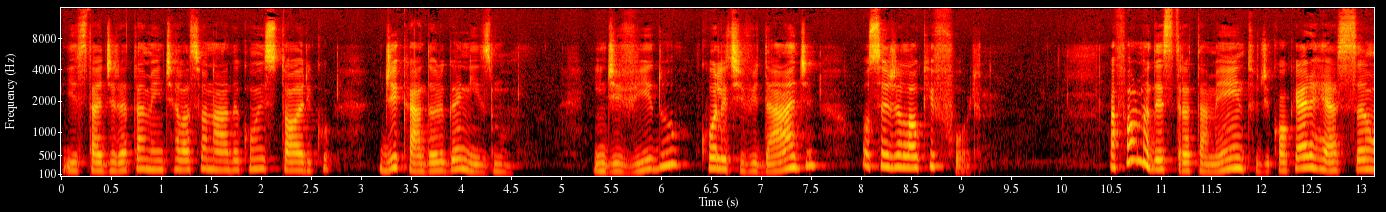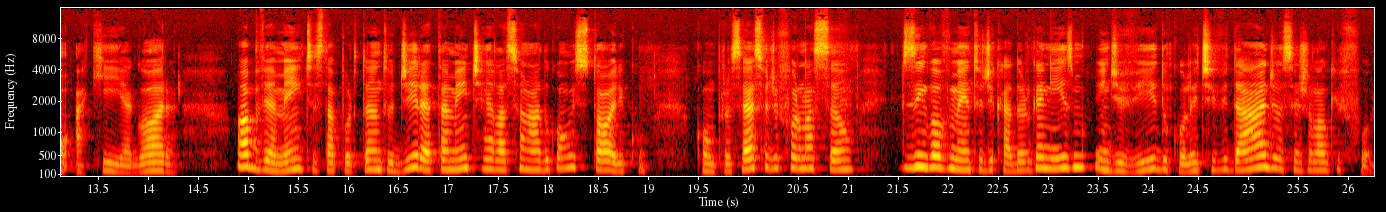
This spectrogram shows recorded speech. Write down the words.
e está diretamente relacionada com o histórico de cada organismo, indivíduo, coletividade, ou seja lá o que for. A forma desse tratamento de qualquer reação aqui e agora, obviamente, está, portanto, diretamente relacionado com o histórico, com o processo de formação desenvolvimento de cada organismo, indivíduo, coletividade, ou seja lá o que for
